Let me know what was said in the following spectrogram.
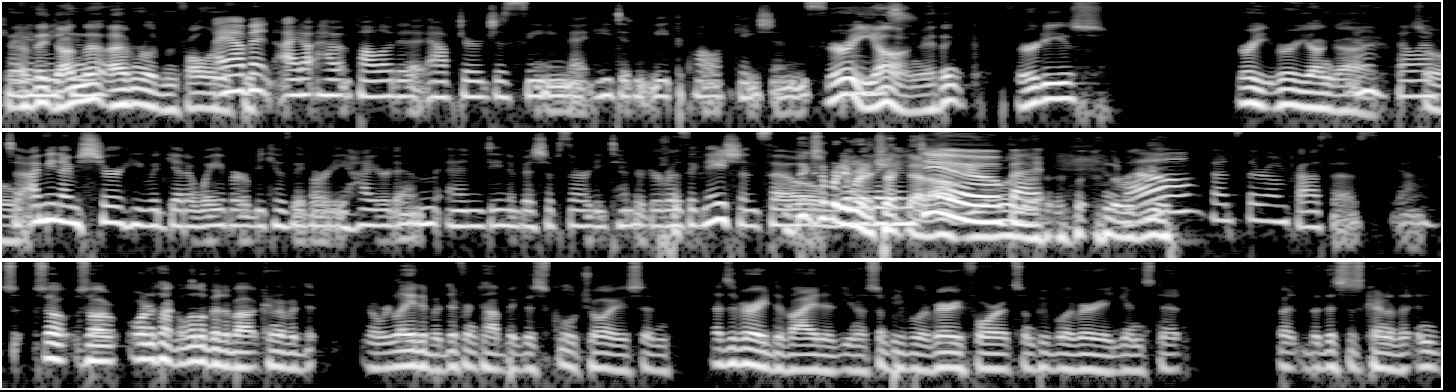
Have they done him- that? I haven't really been following. I it haven't. I don't haven't followed it after just seeing that he didn't meet the qualifications. Very young. I think 30s. Very very young guy. Yeah, they'll so, have to. I mean, I'm sure he would get a waiver because they've already hired him, and Deena Bishop's already tendered her resignation. So I think somebody might have checked that do? out. You know, but in the, in the well, that's their own process. Yeah. So, so, so I want to talk a little bit about kind of a you know related but different topic, the school choice, and that's a very divided. You know, some people are very for it, some people are very against it. But but this is kind of the. And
